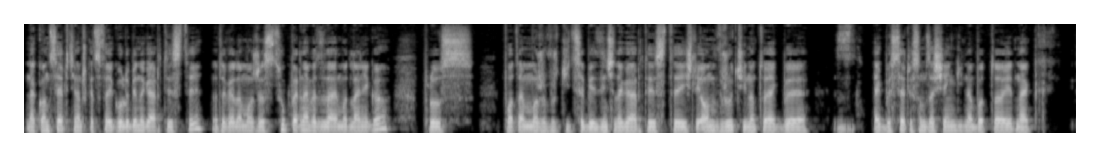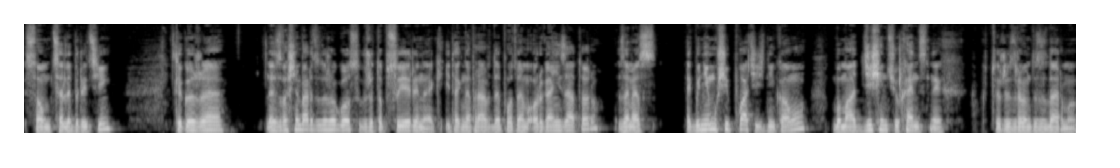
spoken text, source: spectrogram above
na koncercie na przykład swojego ulubionego artysty, no to wiadomo, że super nawet za darmo dla niego, plus potem może wrzucić sobie zdjęcie tego artysty, jeśli on wrzuci, no to jakby, jakby serio są zasięgi, no bo to jednak są celebryci, tylko że jest właśnie bardzo dużo głosów, że to psuje rynek i tak naprawdę potem organizator zamiast, jakby nie musi płacić nikomu, bo ma 10 chętnych, którzy zrobią to za darmo.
